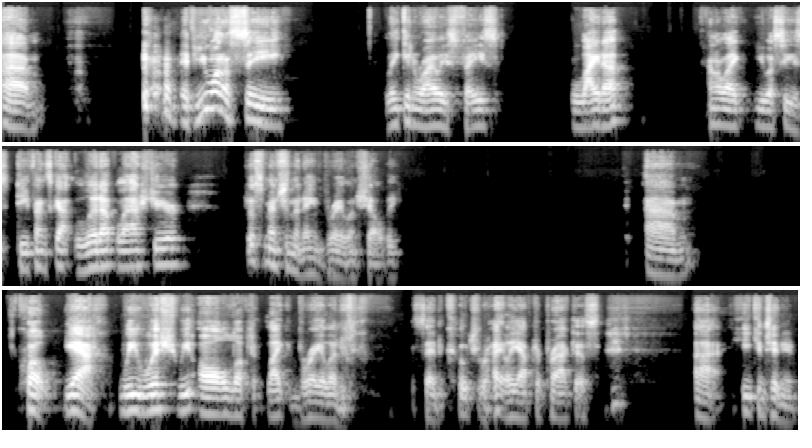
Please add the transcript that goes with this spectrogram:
Um, if you want to see Lincoln Riley's face light up, kind of like USC's defense got lit up last year. Just mention the name Braylan Shelby. Um, quote, yeah, we wish we all looked like Braylan, said Coach Riley after practice. Uh, he continued,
